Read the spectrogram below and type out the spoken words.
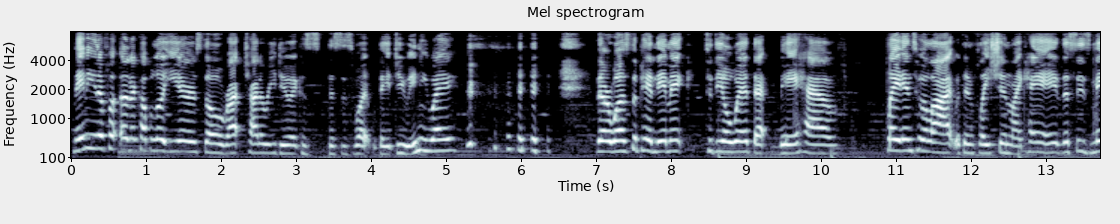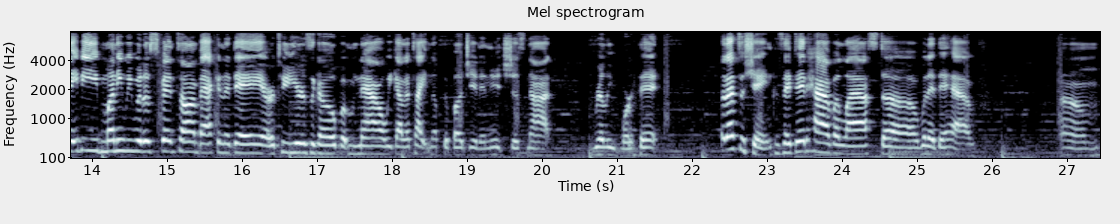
maybe in a, in a couple of years they'll ra- try to redo it because this is what they do anyway. there was the pandemic to deal with that may have played into a lot with inflation like hey this is maybe money we would have spent on back in the day or two years ago but now we got to tighten up the budget and it's just not really worth it. But that's a shame because they did have a last uh what did they have? Um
